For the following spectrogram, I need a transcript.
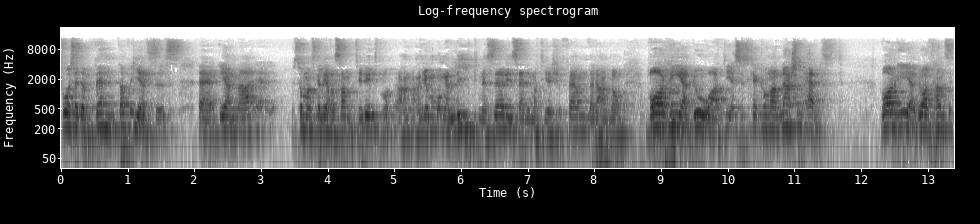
två sätt att vänta på Jesus. Eh, ena eh, som man ska leva samtidigt. Han, han gör många liknelser i sen i Matteus 25 där det handlar om var redo att Jesus kan komma när som helst. Var redo att hans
